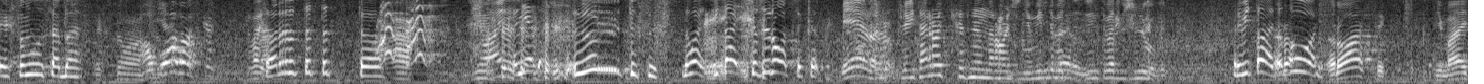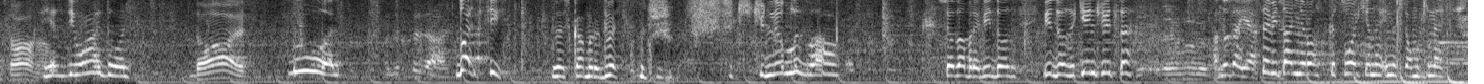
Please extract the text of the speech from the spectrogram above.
Як самого себе. Як самого себе. Тар-та-та-та. Та. Давай, вітай, кажи Ростика. Віра, привітай Ростика з днем народження, він тебе, він тебе дуже любить. Привітай, та Доль. Ростик, знімай того. Я здіваю Дольф. Доль. Дольф. Дольф, всі. Дивись камеру, дивись. Чуть не облизав. Все добре, відео, відео закінчується. А ну дай я. Це вітання Ростика Сойкіна і на цьому кінець.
